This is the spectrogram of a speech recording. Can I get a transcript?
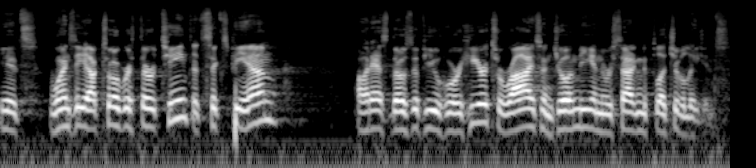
It's Wednesday, October 13th at 6 p.m. I would ask those of you who are here to rise and join me in reciting the Pledge of Allegiance.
